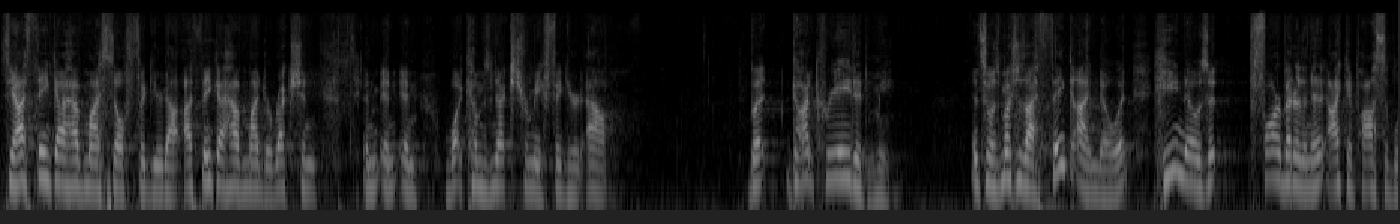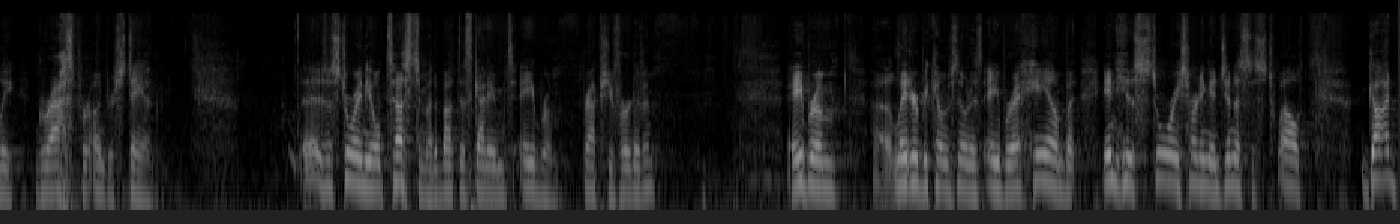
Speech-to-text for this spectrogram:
See, I think I have myself figured out. I think I have my direction and, and, and what comes next for me figured out. But God created me. And so, as much as I think I know it, He knows it far better than I could possibly grasp or understand. There's a story in the Old Testament about this guy named Abram. Perhaps you've heard of him. Abram uh, later becomes known as Abraham, but in his story, starting in Genesis 12, God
